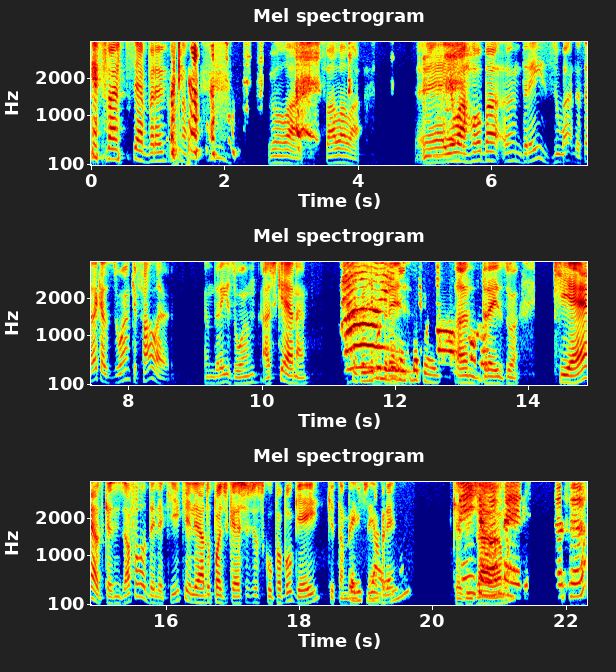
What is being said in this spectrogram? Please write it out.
E falem se é branco ou não. Vamos lá, fala lá. É, e o arroba Andrei Zuan. Será que é Zuan que fala? Andrei Zuan. Acho que é, né? Andrei, gente. Andrei Zuan. Que é, que a gente já falou dele aqui, que ele é do podcast Desculpa Buguei, que também gente sempre. Que a gente eu já ama. Aham.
